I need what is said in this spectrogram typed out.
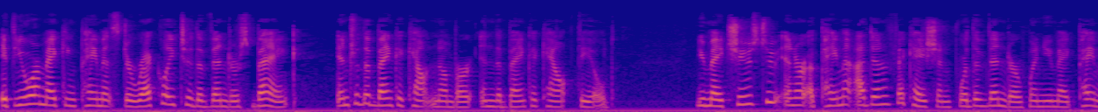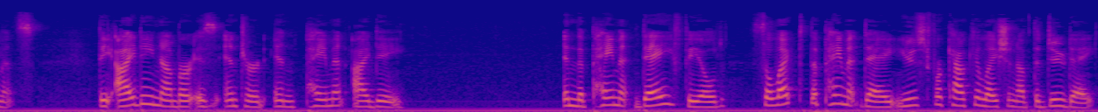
If you are making payments directly to the vendor's bank, enter the bank account number in the bank account field. You may choose to enter a payment identification for the vendor when you make payments. The ID number is entered in Payment ID. In the Payment Day field, select the payment day used for calculation of the due date.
